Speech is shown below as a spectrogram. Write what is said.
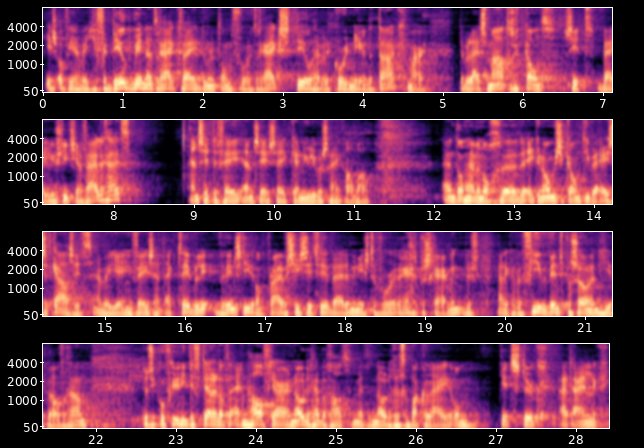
is ook weer een beetje verdeeld binnen het Rijk. Wij doen het dan voor het Rijksdeel, hebben de coördinerende taak, maar de beleidsmatige kant zit bij justitie en veiligheid. NCTV, NCC kennen jullie waarschijnlijk allemaal. En dan hebben we nog eh, de economische kant die bij EZK zit. En bij JNV zijn het eigenlijk twee bewindslieden, want privacy zit weer bij de minister voor rechtsbescherming. Dus eigenlijk hebben we vier bewindspersonen die hierover gaan. Dus ik hoef jullie niet te vertellen dat we echt een half jaar nodig hebben gehad met de nodige gebakkelei om dit stuk uiteindelijk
